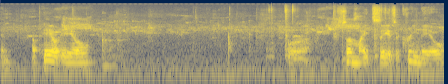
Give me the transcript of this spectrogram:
an, a pale ale, or some might say it's a cream ale.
